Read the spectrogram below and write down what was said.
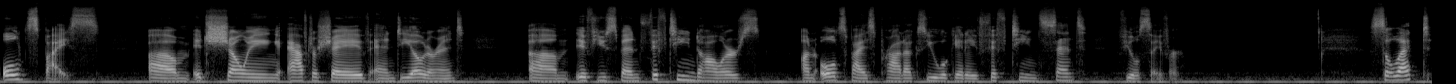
Old Spice. Um, it's showing aftershave and deodorant. Um, if you spend $15 on Old Spice products, you will get a 15 cent fuel saver. Select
